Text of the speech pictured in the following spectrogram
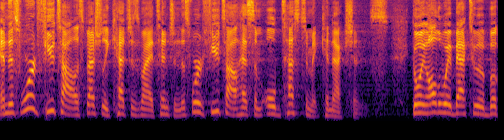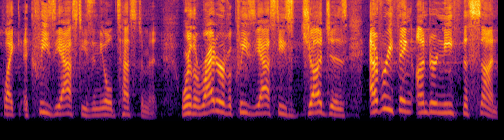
And this word futile especially catches my attention. This word futile has some Old Testament connections, going all the way back to a book like Ecclesiastes in the Old Testament, where the writer of Ecclesiastes judges everything underneath the sun.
